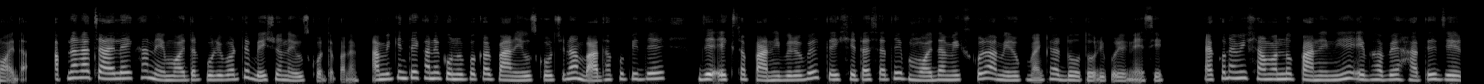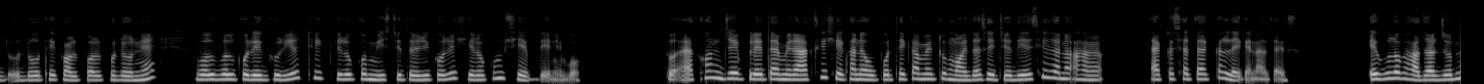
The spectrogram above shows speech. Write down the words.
ময়দা। আপনারা চাইলে এখানে ময়দার পরিবর্তে বেসন ইউজ করতে পারেন। আমি কিন্তু এখানে কোনো প্রকার পানি ইউজ করছি না। বাঁধাকপি দিয়ে যে এক্সট্রা পানি বেরোবে, তো সেটার সাথে ময়দা মিক্স করে আমি এরকম একটা ডো তৈরি করে নিয়েছি। এখন আমি সামান্য পানি নিয়ে এভাবে হাতে যে ডো থেকে অল্প অল্প ডো নিয়ে গোল গোল করে ঘুরিয়ে ঠিক যেরকম মিষ্টি তৈরি করে সেরকম শেপ দিয়ে নিব। তো এখন যে প্লেটে আমি রাখছি, সেখানে উপর থেকে আমি একটু ময়দা ছিটিয়ে দিয়েছি যেন একটা সাথে একটা লেগে না যায়। এগুলো ভাজার জন্য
